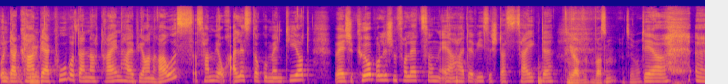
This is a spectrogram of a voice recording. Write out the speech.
Und da okay. kam der Kuber dann nach dreieinhalb Jahren raus. Das haben wir auch alles dokumentiert, welche körperlichen Verletzungen er hatte, wie sich das zeigte. Ja, was denn? Erzähl mal. Der äh,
